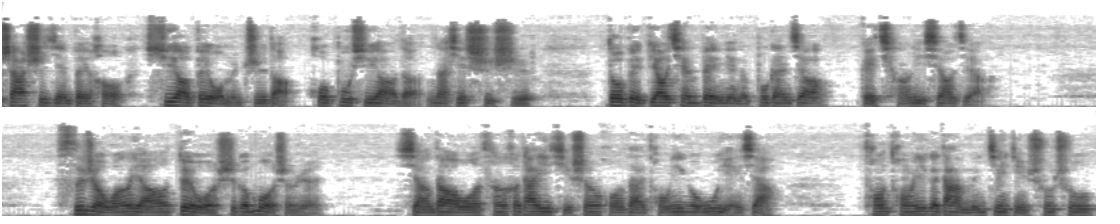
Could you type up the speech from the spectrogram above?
杀事件背后需要被我们知道或不需要的那些事实，都被标签背面的不干胶给强力消解了。死者王瑶对我是个陌生人，想到我曾和他一起生活在同一个屋檐下，从同一个大门进进出出，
